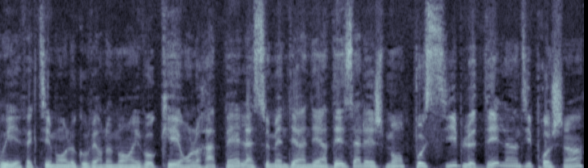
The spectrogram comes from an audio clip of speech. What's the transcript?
Oui, effectivement, le gouvernement a évoqué, on le rappelle, la semaine dernière, des allègements possibles dès lundi prochain.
